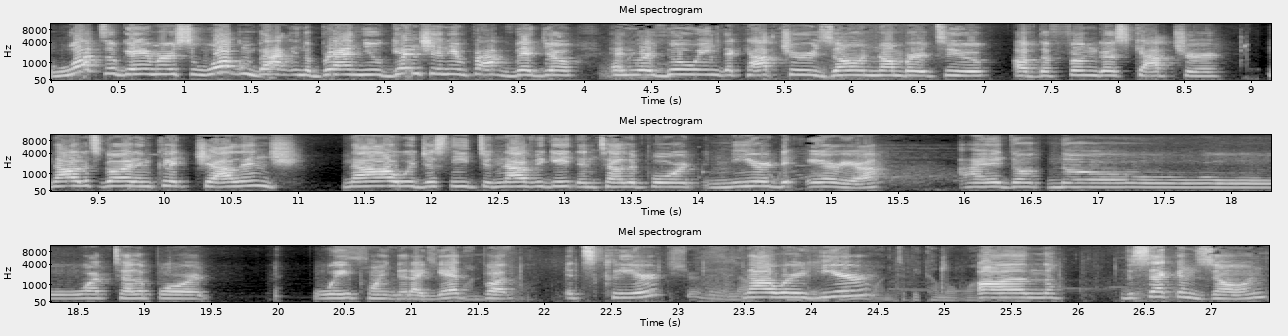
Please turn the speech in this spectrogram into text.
What's up gamers? Welcome back in the brand new Genshin Impact video and we're doing the capture zone number 2 of the fungus capture. Now let's go ahead and click challenge. Now we just need to navigate and teleport near the area. I don't know what teleport waypoint did I get but it's clear. Now we're here on the second zone.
